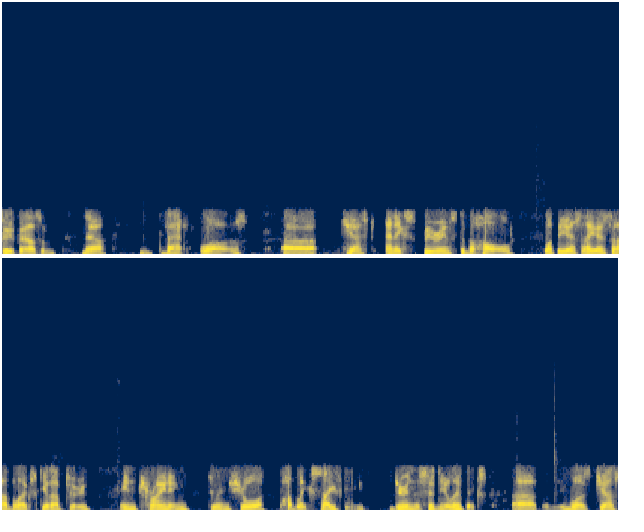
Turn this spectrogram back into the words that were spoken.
2000. Now, that was uh, just an experience to behold what the SASR blokes get up to in training to ensure public safety during the Sydney Olympics uh, was just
